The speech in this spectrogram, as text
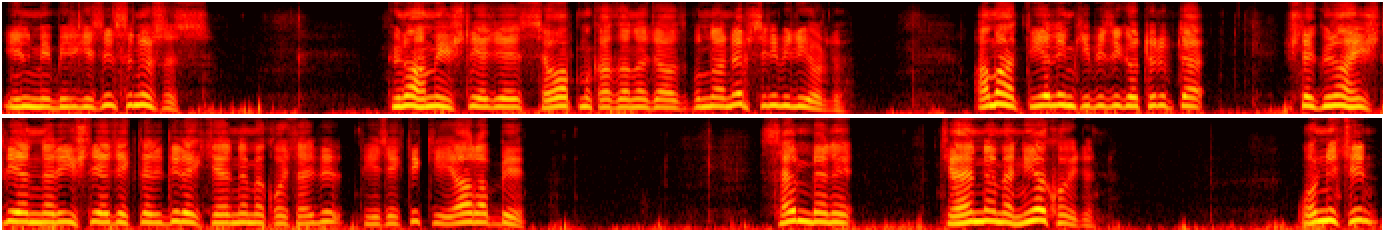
ilmi, bilgisi sınırsız. Günah mı işleyeceğiz, sevap mı kazanacağız bunların hepsini biliyordu. Ama diyelim ki bizi götürüp de işte günah işleyenleri, işleyecekleri direkt cehenneme koysaydı diyecektik ki Ya Rabbi sen beni cehenneme niye koydun? Onun için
